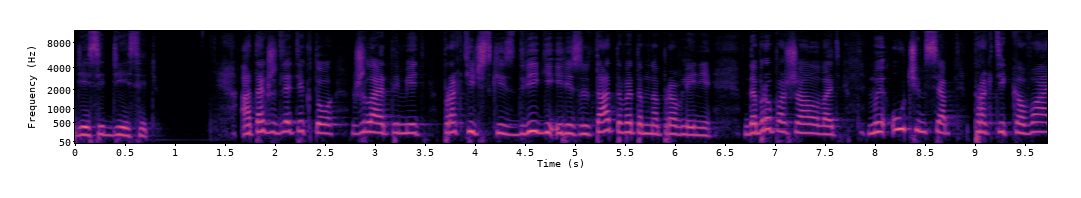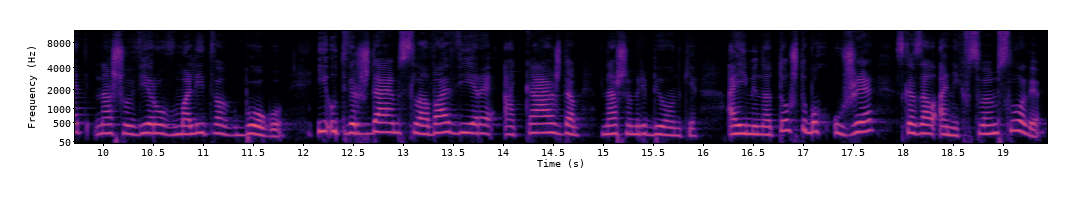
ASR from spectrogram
10.10 а также для тех, кто желает иметь практические сдвиги и результаты в этом направлении. Добро пожаловать! Мы учимся практиковать нашу веру в молитвах к Богу и утверждаем слова веры о каждом нашем ребенке, а именно то, что Бог уже сказал о них в своем слове.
